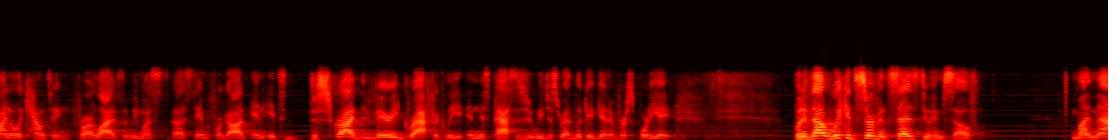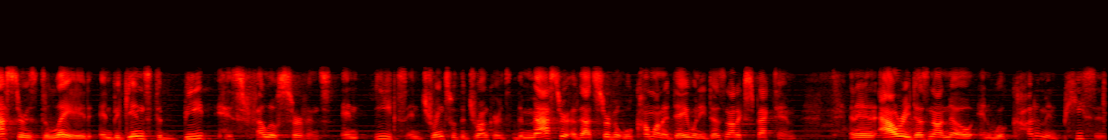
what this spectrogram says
final accounting for our lives that we must uh, stand before God, and it's described very graphically in this passage that we just read. Look again at verse 48. But if that wicked servant says to himself, my master is delayed and begins to beat his fellow servants and eats and drinks with the drunkards, the master of that servant will come on a day when he does not expect him, and in an hour he does not know, and will cut him in pieces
